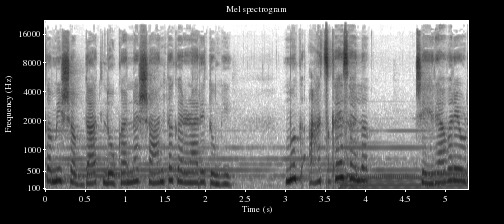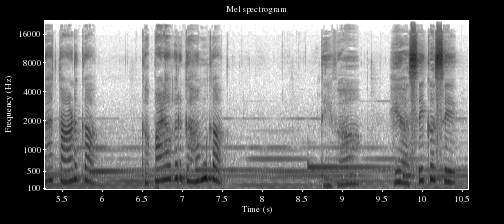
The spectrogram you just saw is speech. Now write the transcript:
कमी शब्दात लोकांना शांत करणारे तुम्ही. मग आज काय झालं? चेहऱ्यावर एवढा ताण का? कपाळावर घाम का? देवा हे असे कसे?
